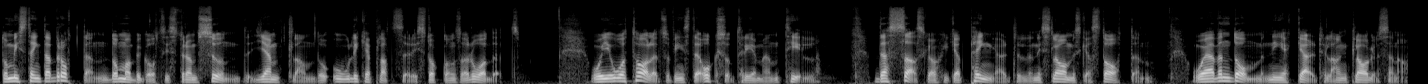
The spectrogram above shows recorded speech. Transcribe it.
De misstänkta brotten de har begåtts i Strömsund, Jämtland och olika platser i Stockholmsområdet. Och i åtalet så finns det också tre män till. Dessa ska ha skickat pengar till den Islamiska staten och även de nekar till anklagelserna.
